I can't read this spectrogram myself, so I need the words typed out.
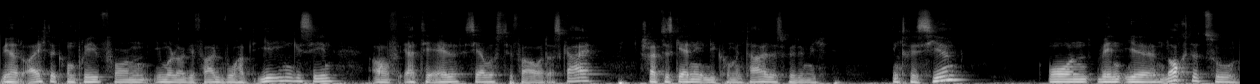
Wie hat euch der Grand Prix von Imola gefallen? Wo habt ihr ihn gesehen? Auf RTL, Servus TV oder Sky? Schreibt es gerne in die Kommentare, das würde mich interessieren. Und wenn ihr noch dazu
